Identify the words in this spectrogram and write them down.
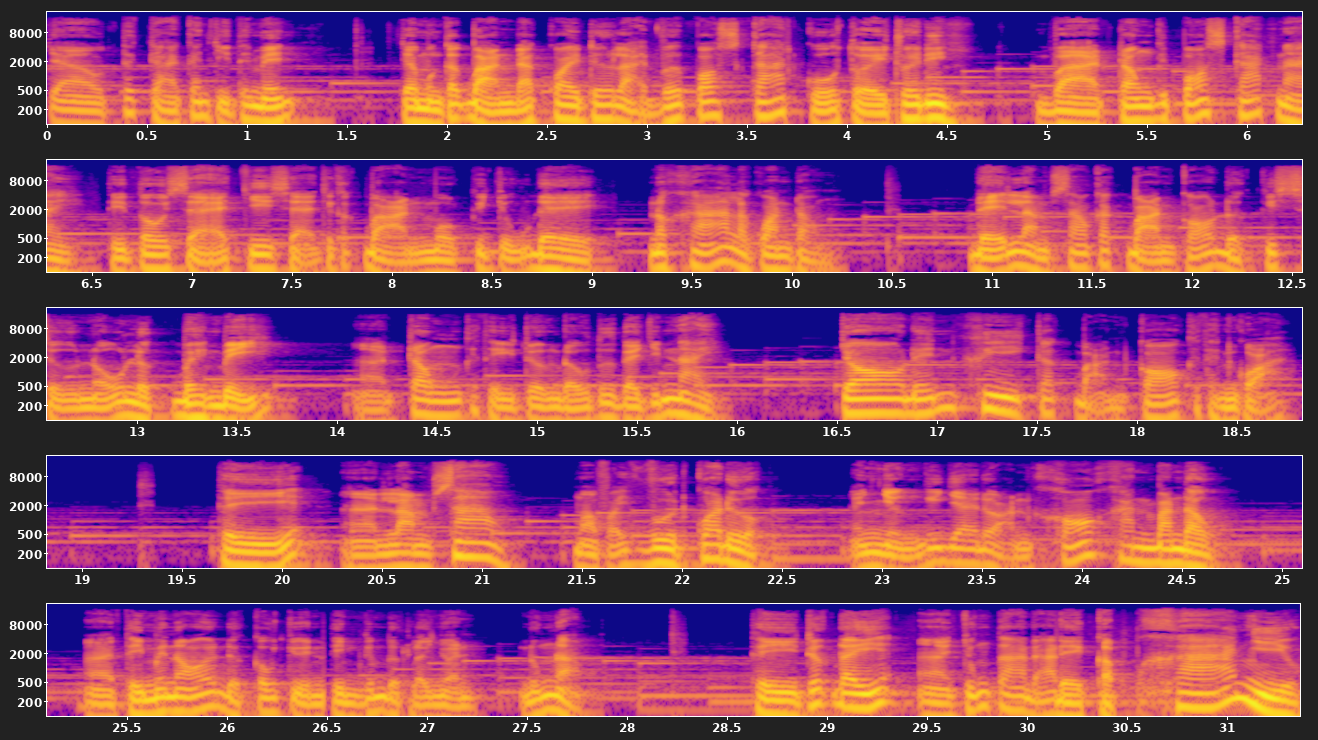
Chào tất cả các anh chị thân mến. Chào mừng các bạn đã quay trở lại với podcast của Tuệ Trading. Và trong cái podcast này thì tôi sẽ chia sẻ cho các bạn một cái chủ đề nó khá là quan trọng để làm sao các bạn có được cái sự nỗ lực bền bỉ à, trong cái thị trường đầu tư tài chính này cho đến khi các bạn có cái thành quả. Thì à, làm sao mà phải vượt qua được những cái giai đoạn khó khăn ban đầu à, thì mới nói được câu chuyện tìm kiếm được lợi nhuận đúng nào thì trước đây à, chúng ta đã đề cập khá nhiều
